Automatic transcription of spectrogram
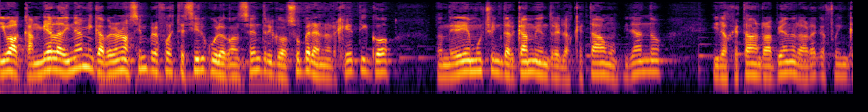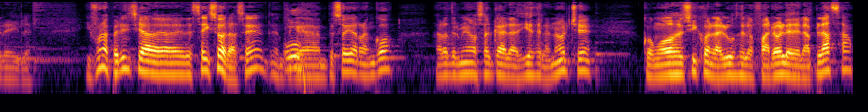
iba a cambiar la dinámica, pero no, siempre fue este círculo concéntrico, súper energético, donde había mucho intercambio entre los que estábamos mirando y los que estaban rapeando, la verdad que fue increíble. Y fue una experiencia de, seis horas, ¿eh? Entre que empezó y arrancó, ahora terminado cerca de las 10 de la noche, como vos decís, con la luz de los faroles de la plaza.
